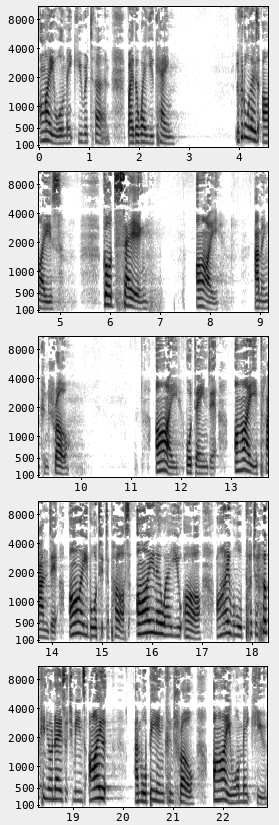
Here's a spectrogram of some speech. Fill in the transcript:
I will make you return by the way you came. Look at all those eyes. God saying, I am in control. I ordained it. I planned it. I brought it to pass. I know where you are. I will put a hook in your nose, which means I and will be in control. I will make you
